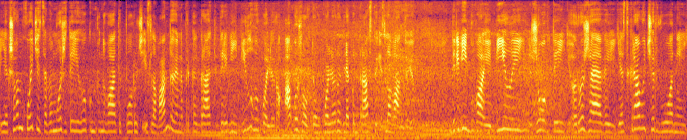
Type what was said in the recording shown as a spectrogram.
Якщо вам хочеться, ви можете його компонувати поруч із лавандою, наприклад, брати деревій білого кольору або жовтого кольору для контрасту із лавандою. Деревій буває білий, жовтий, рожевий, яскраво червоний.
